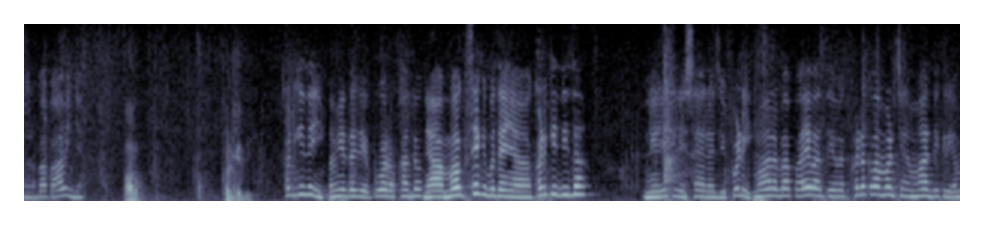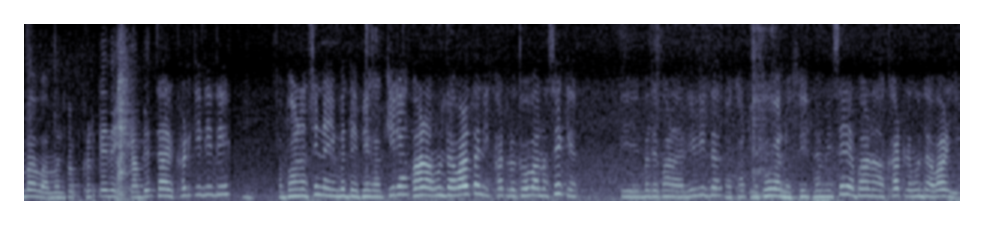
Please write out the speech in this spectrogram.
મારા બાપા આવી જાય હાલો. ખડકી દી. ખડકી નહીં. અમે તો જે પોરો ખાધો ને આ મગ છે કે બધા અહીંયા ખડકી દીધા? ને એટલી સાર હજી પડી. મારા બાપા આવ્યા તે હવે ખડકવા મળશે ને મા દીકરી અંબાવા મળશે. ખડકાઈ દઈ કાં બે સાર ખડકી દીધી. ભાણા છે ને એ બધા ભેગા કર્યા. ભાણા ઊંધા વાળતા ની ખાટલો ધોવાનો છે કે? તે બધા ભાણા લઈ લીધા. ખાટલો ધોવાનો છે. અમે છે ને ભાણા ખાટલે ઊંધા વાળીએ.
